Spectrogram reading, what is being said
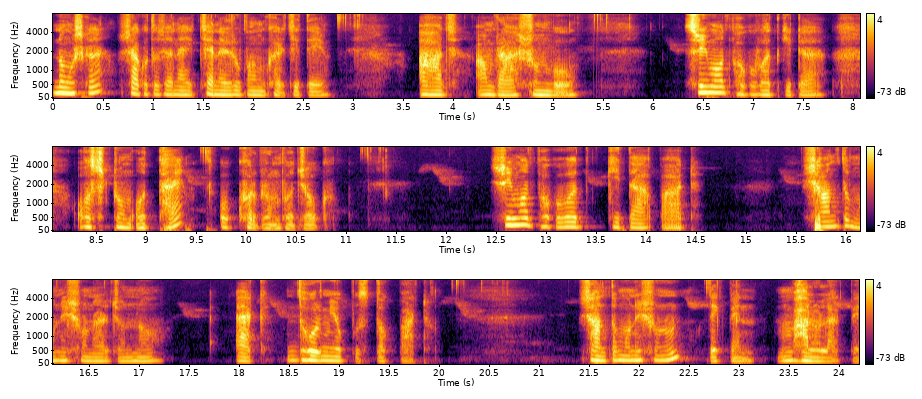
নমস্কার, স্বাগত জানাই চ্যানেল রূপা মুখার্জিতে। আজ আমরা শুনব শ্রীমদ্ ভগবদ্ গীতা অষ্টম অধ্যায়, অক্ষর ব্রহ্মযোগ শ্রীমদ্ ভগবদ্ গীতা পাঠ শান্ত মনে শোনার জন্য এক ধর্মীয় পুস্তক পাঠ। শান্ত মনে শুনুন, দেখবেন ভালো লাগবে।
